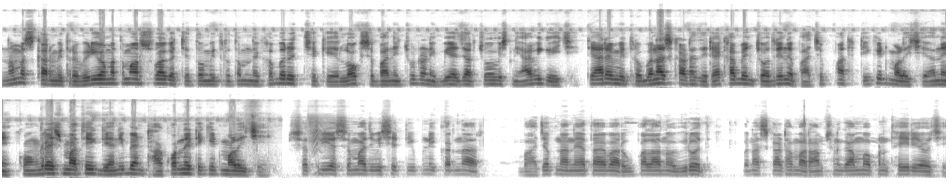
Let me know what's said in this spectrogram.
નમસ્કાર મિત્રો, વિડીયોમાં તમારું સ્વાગત છે. તો મિત્રો, તમને ખબર જ છે કે લોકસભાની ચૂંટણી બે હજાર ચોવીસની આવી ગઈ છે. ત્યારે મિત્રો, બનાસકાંઠાથી રેખાબેન ચૌધરીને ભાજપમાંથી ટિકિટ મળી છે અને કોંગ્રેસમાંથી જ્ઞાનીબેન ઠાકોરને ટિકિટ મળી છે. ક્ષત્રિય સમાજ વિશે ટિપ્પણી કરનાર ભાજપના નેતા એવા રૂપાલાનો વિરોધ બનાસકાંઠામાં રામસણ ગામમાં પણ થઈ રહ્યો છે.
